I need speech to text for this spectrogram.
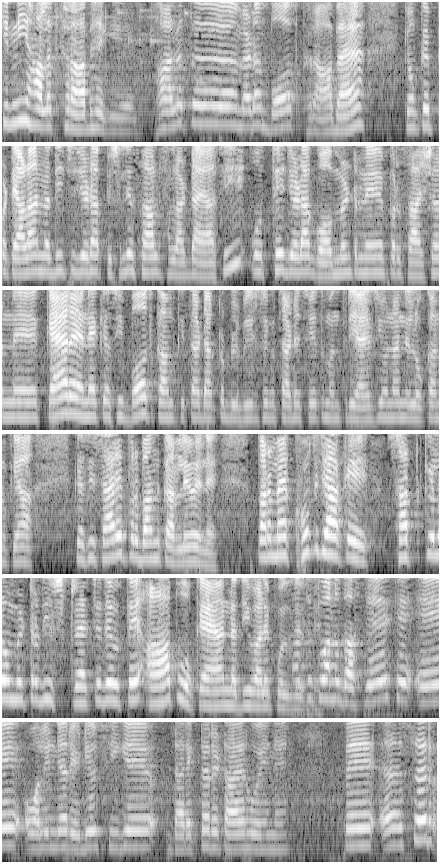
ਕਿੰਨੀ ਹਾਲਤ ਖਰਾਬ ਹੈਗੀ ਹੈ? ਹਾਲਤ ਮੈਡਮ ਬਹੁਤ ਖਰਾਬ ਹੈ ਕਿਉਂਕਿ ਪਟਿਆਲਾ ਨਦੀ 'ਚ ਜਿਹੜਾ ਪਿਛਲੇ ਸਾਲ ਫਲੱਡ ਆਇਆ ਸੀ ਉੱਥੇ ਜਿਹੜਾ ਗਵਰਨਮੈਂਟ ਨੇ ਪ੍ਰਸ਼ਾਸਨ ਨੇ ਕਹਿ ਰਹੇ ਨੇ ਕਿ ਅਸੀਂ ਬਹੁਤ ਕੰਮ ਕੀਤਾ। ਡਾਕਟਰ ਬਲਬੀਰ ਸਿੰਘ ਸਾਡੇ ਸਿਹਤ ਮੰਤਰੀ ਆਏ ਸੀ ਉਹਨਾਂ ਨੇ ਲੋਕਾਂ ਨੂੰ ਕਿਹਾ ਕਿ ਅਸੀਂ ਸਾਰੇ ਪ੍ਰਬੰਧ ਕਰ ਲਏ ਹੋਏ ਨੇ। ਪਰ ਮੈਂ ਖੁਦ ਜਾ ਕੇ 7 ਕਿਲੋਮੀਟਰ ਦੀ ਸਟ੍ਰੈਚ ਦੇ ਉੱਤੇ ਆਪ ਹੋ ਕੇ ਆਇਆ ਨਦੀ ਵਾਲੇ ਪੁਲ ਦੇ ਤੁਹਾਨੂੰ ਦੱਸ ਦੇ ਕਿ ਇਹ 올 ਇੰਡੀਆ ਰੇਡੀਓ ਸੀਗੇ ਡਾਇਰੈਕਟਰ ਰਿਟਾਇਰ ਹੋਏ ਨੇ। ਤੇ ਸਰ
